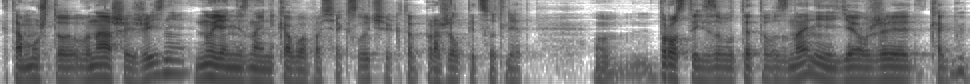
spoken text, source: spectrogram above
к тому, что в нашей жизни, ну, я не знаю никого, во всяком случае, кто прожил 500 лет. Просто из-за вот этого знания я уже как бы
